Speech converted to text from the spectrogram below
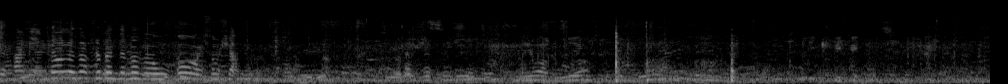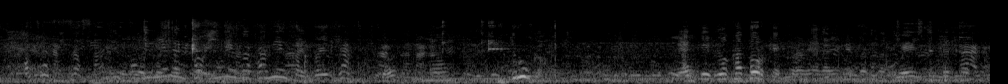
nie będę pamiętał, ale zawsze będę wołał, wołał sąsiadów. Także sąsiedzi. Powinienem to imię zapamiętać, bo jest rzadko. No. Druga. Jakieś lokatorkę, która miała na imię Bernadette. Ja jestem Bernadette.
